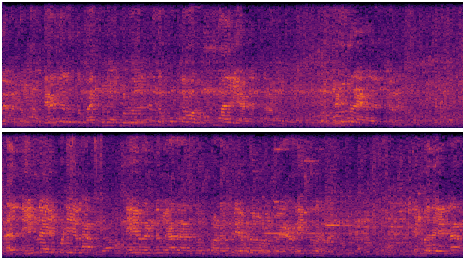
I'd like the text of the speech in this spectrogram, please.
கொள்ள வேண்டும் தேர்தலுக்கு பயன்படுத்திக் கொள்வதற்கு இந்த கூட்டம் ஒரு முன்மாதிரியாக இருக்கணும். ஒரு முன்முறையாக இருக்க வேண்டும். அதற்கு என்ன எப்படியெல்லாம் செய்ய வேண்டும் யார் யார் பொறுப்பாளர்கள் எவ்வளவு பேரை அழைத்து வர வேண்டும் என்பதையெல்லாம்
